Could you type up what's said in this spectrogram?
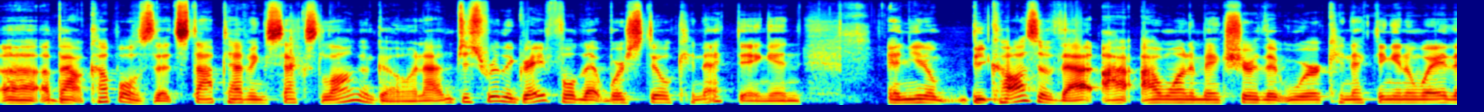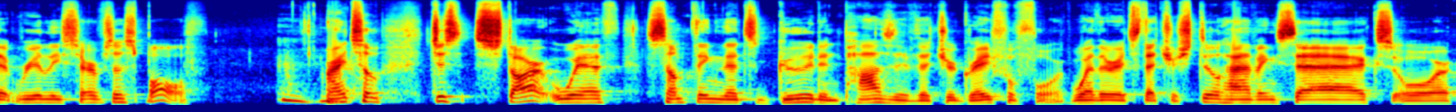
uh, about couples that stopped having sex long ago. And I'm just really grateful that we're still connecting. And, and you know, because of that, I, I want to make sure that we're connecting in a way that really serves us both. Mm-hmm. Right. So just start with something that's good and positive that you're grateful for, whether it's that you're still having sex or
